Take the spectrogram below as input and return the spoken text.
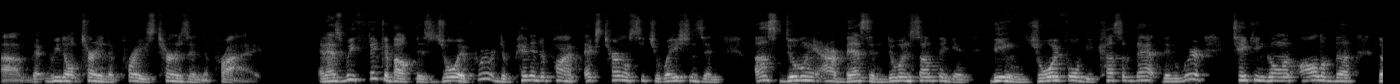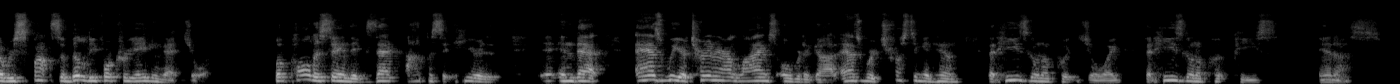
um, that we don't turn into praise turns into pride. And as we think about this joy, if we're dependent upon external situations and us doing our best and doing something and being joyful because of that, then we're taking on all of the, the responsibility for creating that joy. But Paul is saying the exact opposite here in that as we are turning our lives over to God, as we're trusting in Him, that He's going to put joy, that He's going to put peace in us.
